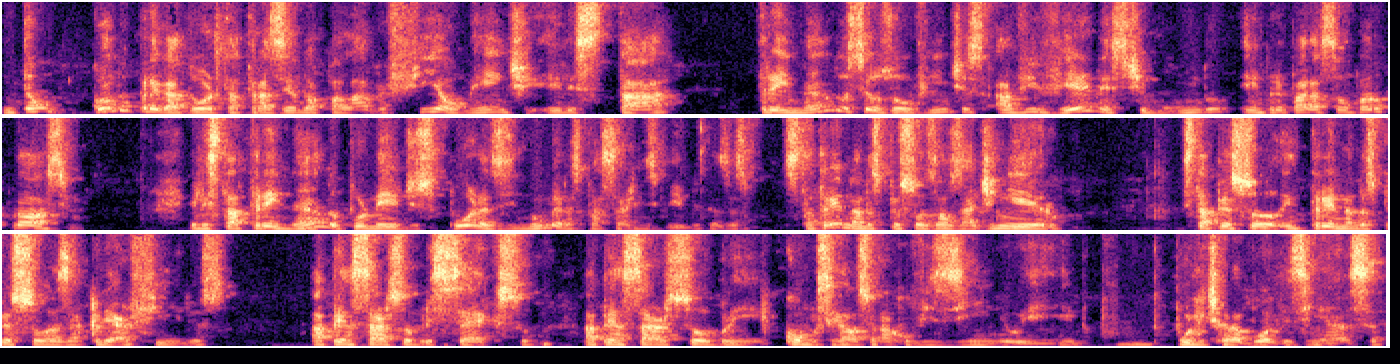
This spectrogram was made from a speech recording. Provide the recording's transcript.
Então, quando o pregador está trazendo a palavra fielmente, ele está treinando os seus ouvintes a viver neste mundo em preparação para o próximo. Ele está treinando por meio de expor as inúmeras passagens bíblicas, está treinando as pessoas a usar dinheiro, está pessoa, treinando as pessoas a criar filhos, a pensar sobre sexo, a pensar sobre como se relacionar com o vizinho e, e, política da boa vizinhança.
